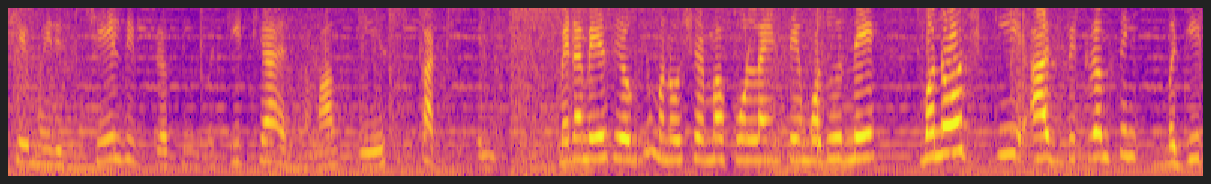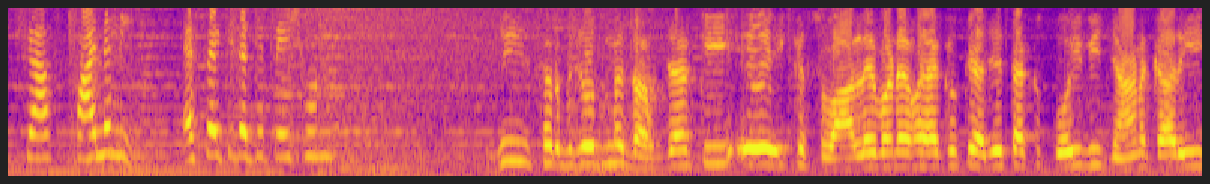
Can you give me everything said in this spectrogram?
6 ਮਹੀਨੇ ਦੀ ਜੇਲ੍ਹ ਵੀ ਵਿਕਰਮ ਸਿੰਘ ਮਜੀਠੀਆ ਇਸ तमाम ਕੇਸ ਕੱਟ ਚੁੱਕੇ ਨੇ ਮੇਰਾ ਮੇਰੇ ਸਹਿਯੋਗੀ ਮਨੋਜ ਸ਼ਰਮਾ ਫੋਨ ਲਾਈਨ ਤੇ ਮੌਜੂਦ ਨੇ ਮਨੋਜ ਕੀ ਅੱਜ ਵਿਕਰਮ ਸਿੰਘ ਮਜੀਠੀਆ ਫਾਈਨਲੀ ਐਸਆਈਟੀ ਦੇ ਅੱਗੇ ਪੇਸ਼ ਹੋਣਗੇ ਜੀ ਸਰਬਜੋਤ ਮੈਂ ਦੱਸਦਾ ਕਿ ਇਹ ਇੱਕ ਸਵਾਲ ਹੈ ਬਣਿਆ ਹੋਇਆ ਕਿਉਂਕਿ ਅਜੇ ਤੱਕ ਕੋਈ ਵੀ ਜਾਣਕਾਰੀ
